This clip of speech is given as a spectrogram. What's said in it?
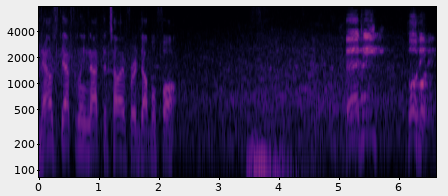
Now's definitely not the time for a double fault. 30 40.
